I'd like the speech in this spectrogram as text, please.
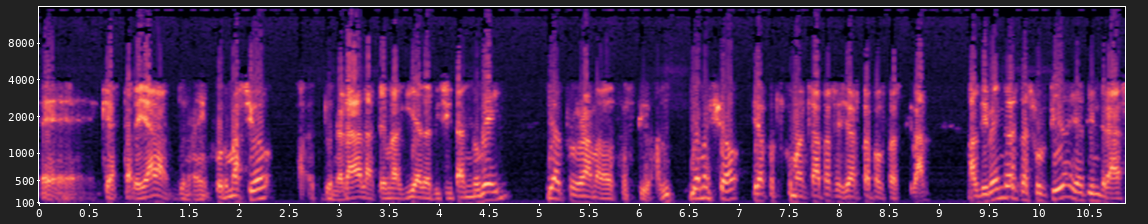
eh, que estarà allà donant informació et donarà la teva guia de visitant novell i el programa del festival. I amb això ja pots començar a passejar-te pel festival. El divendres de sortida ja tindràs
